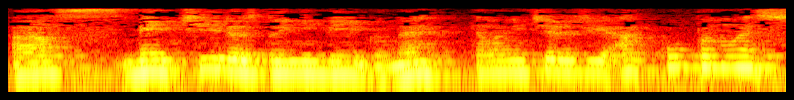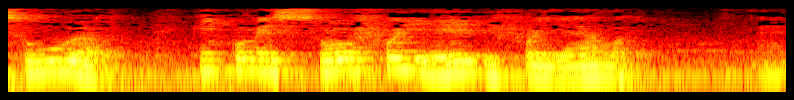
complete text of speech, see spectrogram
as mentiras do inimigo, né? Aquela mentira de a culpa não é sua, quem começou foi ele, foi ela. Né?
